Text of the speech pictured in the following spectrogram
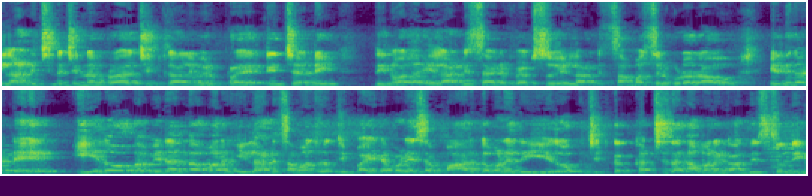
ఇలాంటి చిన్న చిన్న చిట్కాలని మీరు ప్రయత్నించండి. దీనివల్ల ఎలాంటి సైడ్ ఎఫెక్ట్స్ ఎలాంటి సమస్యలు కూడా రావు. ఎందుకంటే ఏదో ఒక విధంగా మనకి ఇలాంటి సమస్యల నుంచి బయటపడేసే మార్గం అనేది ఏదో ఒక చిట్కా ఖచ్చితంగా మనకు అందిస్తుంది.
